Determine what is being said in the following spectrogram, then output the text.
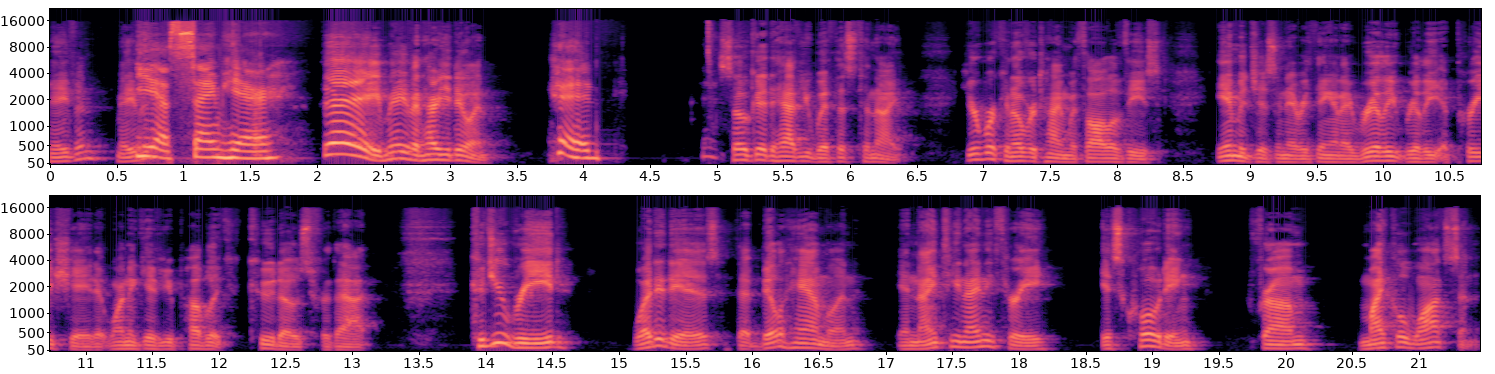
Maven? Maven? Yes, I'm here. Hey, Maven, how are you doing? Good. So good to have you with us tonight. You're working overtime with all of these images and everything, and I really, really appreciate it. Want to give you public kudos for that. Could you read what it is that Bill Hamblin in 1993 is quoting from Michael Watson?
